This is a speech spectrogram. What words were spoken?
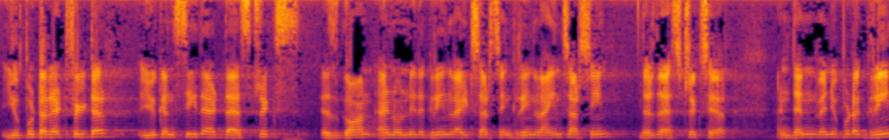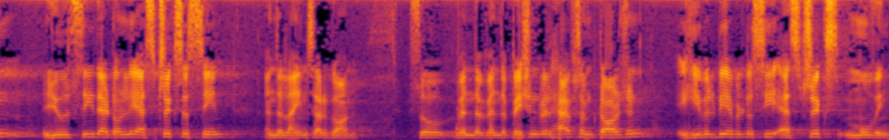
You put a red filter, you can see that the asterisk is gone and only the green lights are seen, green lines are seen. There's the asterisk here and then when you put a green, you see that only asterisk is seen and the lines are gone. So when the when the patient will have some torsion, he will be able to see asterisks moving.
